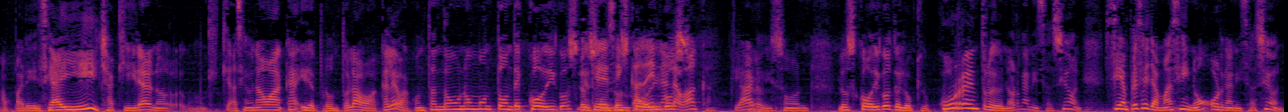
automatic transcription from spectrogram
aparece ahí Shakira, ¿no? que, que hace una vaca y de pronto la vaca le va contando a uno un montón de códigos Lo que son los desencadena códigos- la vaca. Claro, y son los códigos de lo que ocurre dentro de una organización. Siempre se llama así, ¿no? Organización.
